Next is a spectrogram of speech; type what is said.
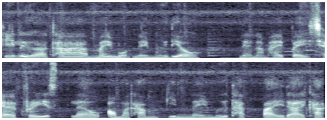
ที่เหลือถ้าไม่หมดในมื้อเดียว แนะนำให้ไปแช่ฟรีซแล้วเอามาทำกินในมื้อถัดไปได้ค่ะ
